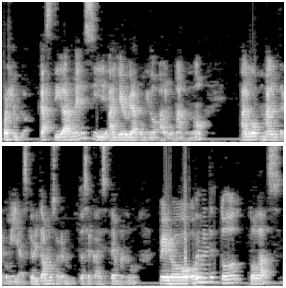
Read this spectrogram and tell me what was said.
por ejemplo, castigarme si ayer hubiera comido algo malo, ¿no? Algo malo entre comillas, que ahorita vamos a hablar un poquito acerca de ese tema, ¿no? Pero obviamente todo, todas,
